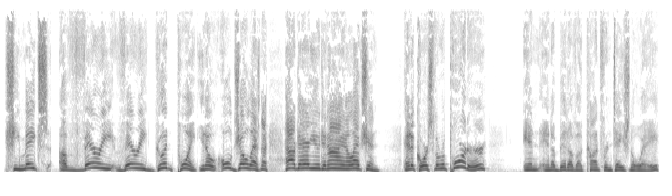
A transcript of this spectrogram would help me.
she makes a very, very good point. You know, old Joe last night, how dare you deny an election? And of course, the reporter, in, in a bit of a confrontational way,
